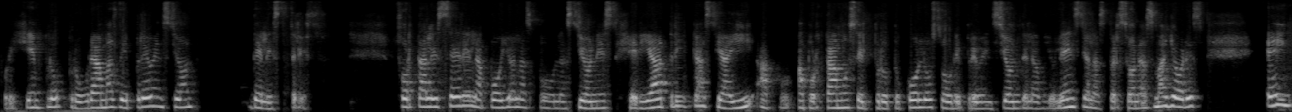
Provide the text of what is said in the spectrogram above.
por ejemplo, programas de prevención del estrés. Fortalecer el apoyo a las poblaciones geriátricas y ahí aportamos el protocolo sobre prevención de la violencia a las personas mayores e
